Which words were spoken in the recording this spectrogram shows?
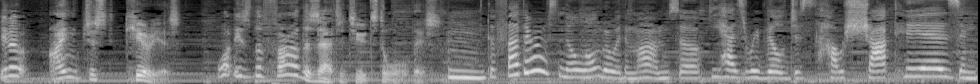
You know, I'm just curious. What is the father's attitudes to all this? Mm, the father is no longer with the mom, so he has revealed just how shocked he is and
